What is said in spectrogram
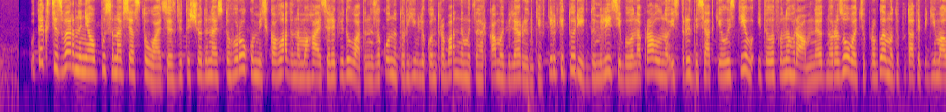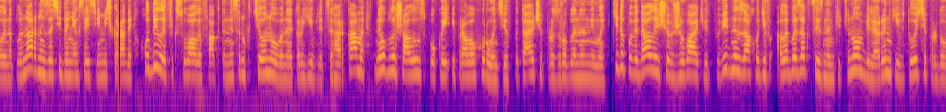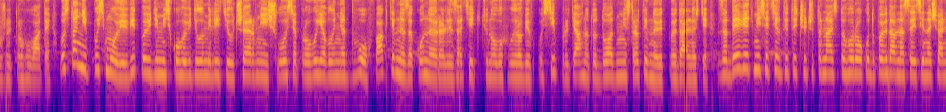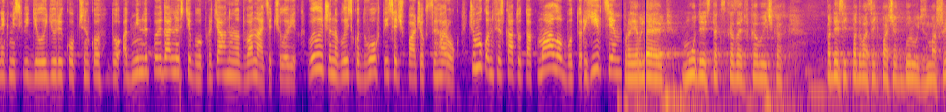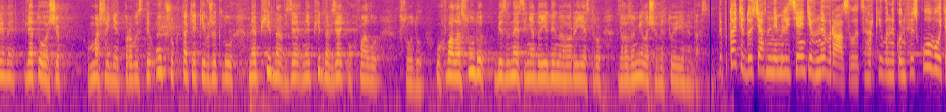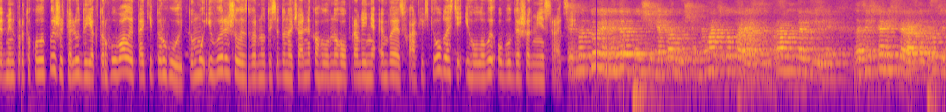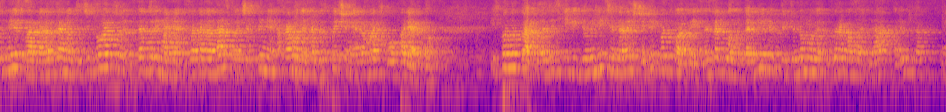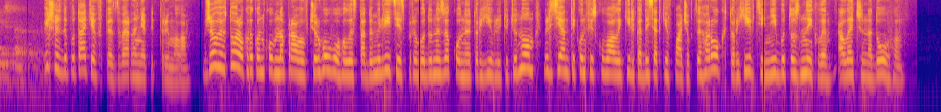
Тексті звернення описана вся ситуація. З 2011 року міська влада намагається ліквідувати незаконну торгівлю контрабандними цигарками біля ринків. Тільки торік до міліції було направлено із три десятки листів і телефонограм. Неодноразово цю проблему депутати підіймали на пленарних засіданнях сесії міськради, ходили, фіксували факти несанкціонованої торгівлі цигарками, не облишали у спокої і правоохоронців, питаючи про зроблене ними. Ті доповідали, що вживають відповідних заходів, але безакцизним тютюном біля ринків досі продовжують торгувати. В останній письмовій відповіді міського відділу міліції у червні йшлося про виявлення двох фактів незаконної реалізації тютюнових виробів. Осіб притягнуто до адміністративної відповідальності. За 9 місяців 2014 року доповідав на сесії начальник міськвідділу Юрій Копченко. До адмінвідповідальності було притягнено 12 чоловік. Вилучено близько двох тисяч пачок цигарок. Чому конфіскату так мало? Бо торгівці проявляють мудрість, так сказати, в кавичках, по 10 по 20 пачок беруть з машини для того, щоб в машині провести обшук, так як і в житлу, необхідно взяти, необхідно взяти ухвалу суду. Ухвала суду без внесення до єдиного реєстру, зрозуміло, що ніхто її не дасть. Депутатів досягнення міліціянтів не вразили. Цигарки вони конфісковують, адмінпротоколи пишуть, а люди як торгували, так і торгують. Тому і вирішили звернутися до начальника головного управління МВС в Харківській області і голови облдержадміністрації. Метою недопущення порушень громадського порядку, правил торгівлі, Лазівська міська рада просить невідкладно розглянути ситуацію з дотримання законодавства в частині охорони забезпечення громадського порядку. І спонукати Лазівський відділ міліції нарешті ліквідувати незаконну торгівлю тютюновими виробами на ринках міста. Більшість депутатів те звернення підтримала. Вже у вівторок виконком направив чергового листа до міліції з приводу незаконної торгівлі тютюном. Міліціянти конфіскували кілька десятків пачок цигарок, торгівці нібито зникли, але чи надовго.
